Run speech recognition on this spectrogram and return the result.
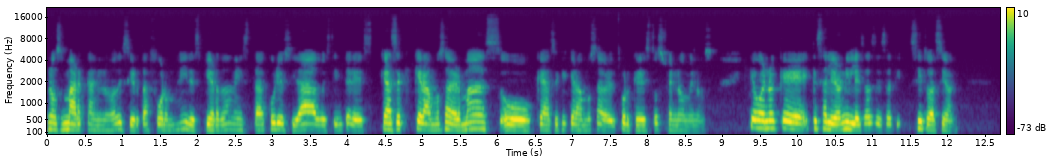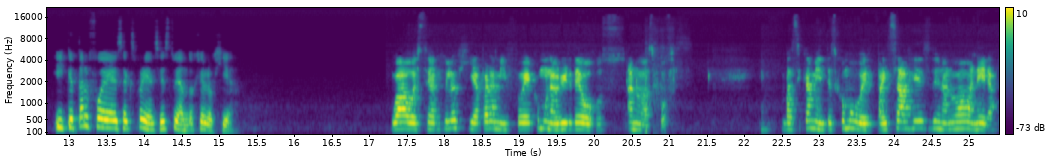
nos marcan, ¿no? De cierta forma y despiertan esta curiosidad o este interés que hace que queramos saber más o que hace que queramos saber por qué estos fenómenos. Qué bueno que, que salieron ilesas de esa situación. ¿Y qué tal fue esa experiencia estudiando geología? Wow, estudiar geología para mí fue como un abrir de ojos a nuevas cosas básicamente es como ver paisajes de una nueva manera.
